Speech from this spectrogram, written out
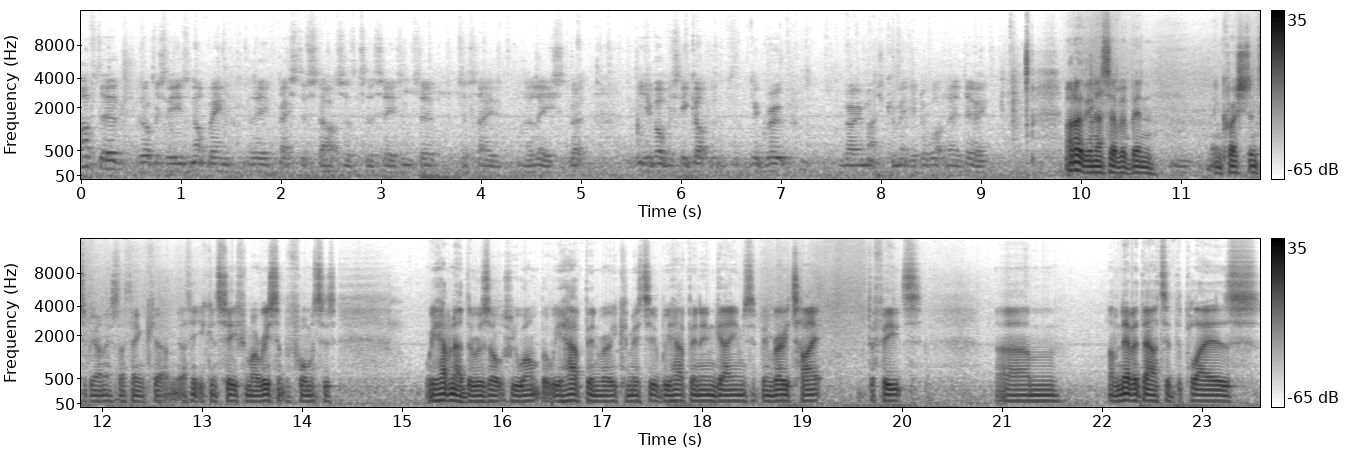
After obviously it's not been the best of starts of, to the season, to, to say the least, but you've obviously got the group very much committed to what they're doing. I don't think that's ever been in question, to be honest. I think um, I think you can see from our recent performances, we haven't had the results we want, but we have been very committed. We have been in games, it's been very tight defeats. Um, I've never doubted the players'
